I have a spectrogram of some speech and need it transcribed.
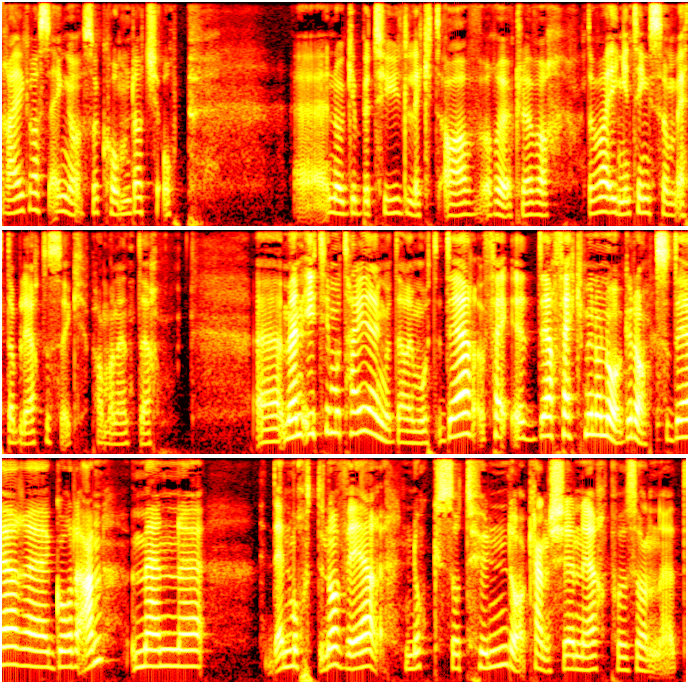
reigrasenga, så kom det ikke opp eh, noe betydelig av rødkløver. Det var ingenting som etablerte seg permanent der. Eh, men i Timoteienga derimot, der, der fikk vi nå noe, da. Så der eh, går det an. Men eh, den måtte nå være nokså tynn, da. Kanskje ned på sånn et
